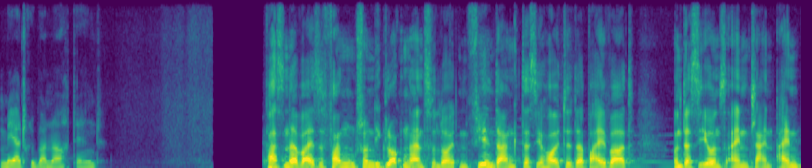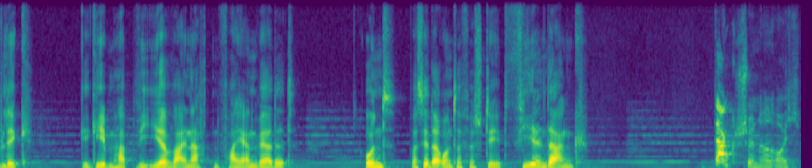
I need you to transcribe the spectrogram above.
mehr drüber nachdenkt. Passenderweise fangen schon die Glocken an zu läuten. Vielen Dank, dass ihr heute dabei wart und dass ihr uns einen kleinen Einblick gegeben habt, wie ihr Weihnachten feiern werdet und was ihr darunter versteht. Vielen Dank. Dankeschön an euch.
